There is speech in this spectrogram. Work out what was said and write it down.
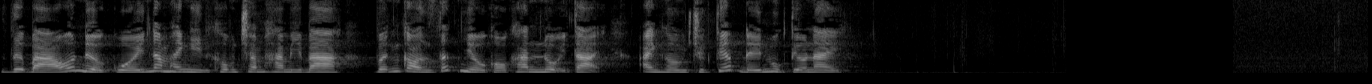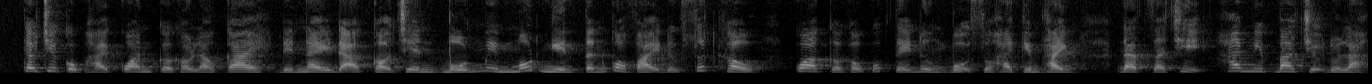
Dự báo nửa cuối năm 2023 vẫn còn rất nhiều khó khăn nội tại ảnh hưởng trực tiếp đến mục tiêu này. Theo Tri cục Hải quan cửa khẩu Lào Cai, đến nay đã có trên 41.000 tấn quả vải được xuất khẩu qua cửa khẩu quốc tế đường bộ số 2 Kim Thành, đạt giá trị 23 triệu đô la.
